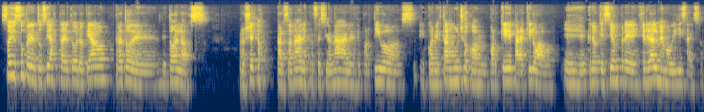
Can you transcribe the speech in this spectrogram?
Soy súper entusiasta de todo lo que hago. Trato de, de todos los proyectos personales, profesionales, deportivos, eh, conectar mucho con por qué, para qué lo hago. Eh, creo que siempre, en general, me moviliza eso.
